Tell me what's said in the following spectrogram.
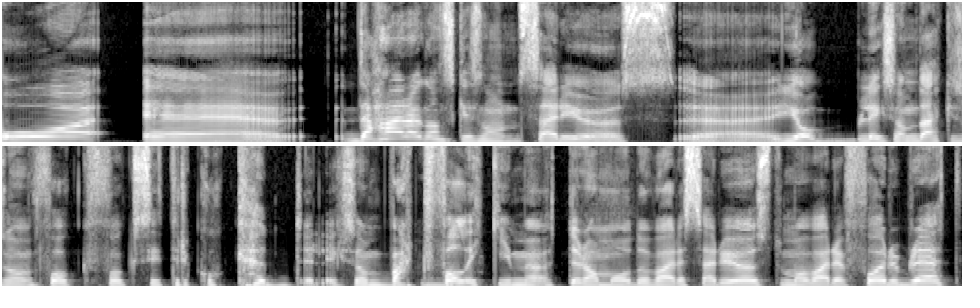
og eh, det her er ganske sånn seriøs eh, jobb. Liksom. Det er ikke sånn, folk, folk sitter ikke og kødder, liksom. I hvert fall ikke i møter. Da må du være seriøs, du må være forberedt.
